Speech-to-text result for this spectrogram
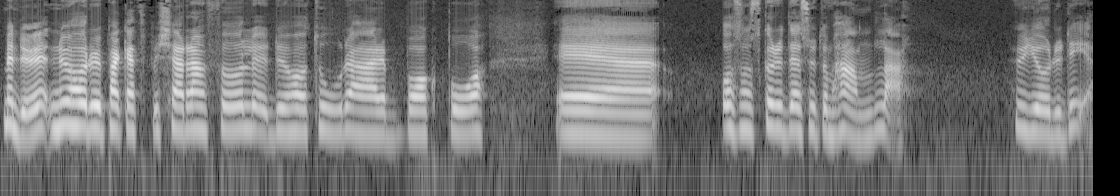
Men du, nu har du packat kärran full, du har Tore här bak på eh, och så ska du dessutom handla. Hur gör du det?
